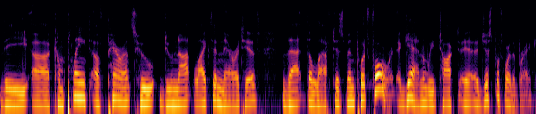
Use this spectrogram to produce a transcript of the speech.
the uh, complaint of parents who do not like the narrative that the left has been put forward. Again, we talked uh, just before the break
